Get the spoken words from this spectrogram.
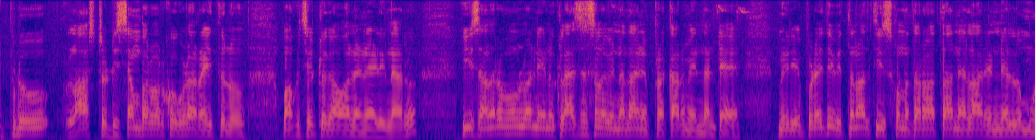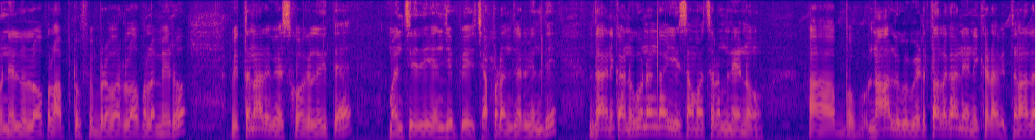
ఇప్పుడు లాస్ట్ డిసెంబర్ వరకు కూడా రైతులు మాకు చెట్లు కావాలని అడిగినారు. ఈ సందర్భంలో నేను క్లాసెస్లో విన్నదాని ప్రకారం ఏంటంటే మీరు ఎప్పుడైతే విత్తనాలు తీసుకున్న తర్వాత నెల రెండు నెలలు మూడు నెలలు లోపల అప్ టు ఫిబ్రవరి లోపల మీరు విత్తనాలు వేసుకోగలిగితే మంచిది అని చెప్పి చెప్పడం జరిగింది. దానికి అనుగుణంగా ఈ సంవత్సరం నేను నాలుగు విడతలుగా నేను ఇక్కడ విత్తనాలు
